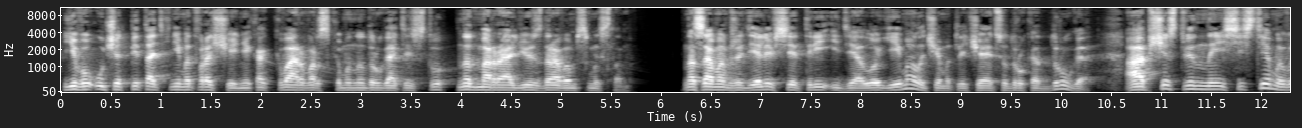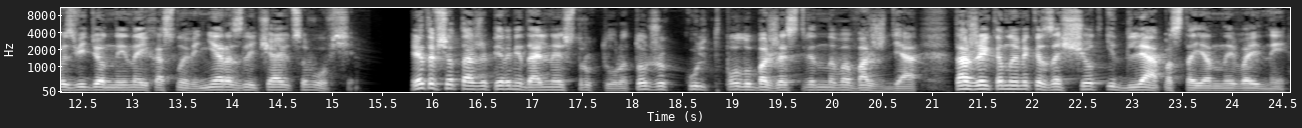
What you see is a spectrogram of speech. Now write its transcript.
Его учат питать к ним отвращение, как к варварскому надругательству над моралью и здравым смыслом. На самом же деле все три идеологии мало чем отличаются друг от друга, а общественные системы, возведенные на их основе, не различаются вовсе. Это все та же пирамидальная структура, тот же культ полубожественного вождя, та же экономика за счет и для постоянной войны.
